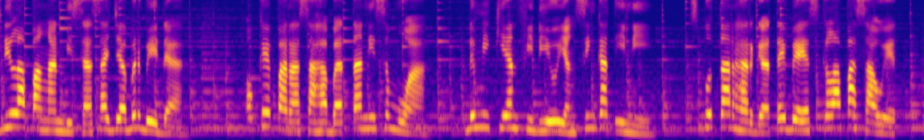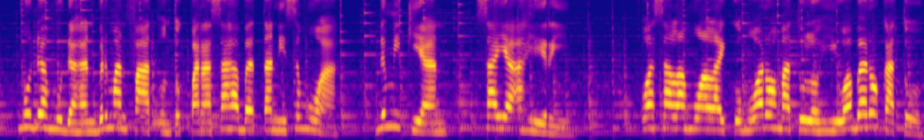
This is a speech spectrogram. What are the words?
Di lapangan bisa saja berbeda. Oke para sahabat tani semua, demikian video yang singkat ini, seputar harga TBS kelapa sawit. Mudah-mudahan bermanfaat untuk para sahabat tani semua. Demikian, saya akhiri. Wassalamualaikum warahmatullahi wabarakatuh.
